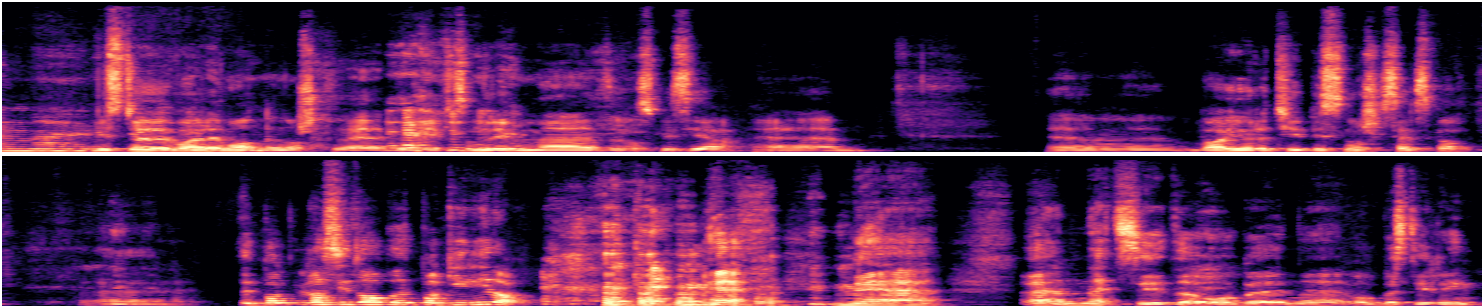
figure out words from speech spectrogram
Men, uh, Hvis du var en vanlig norsk bedrift som driver med Hva skal vi si, ja eh, eh, Hva gjør et typisk norsk selskap? Eh, et bak, la oss si du hadde et bakeri, da. med, med en nettside og, be, og bestilling.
